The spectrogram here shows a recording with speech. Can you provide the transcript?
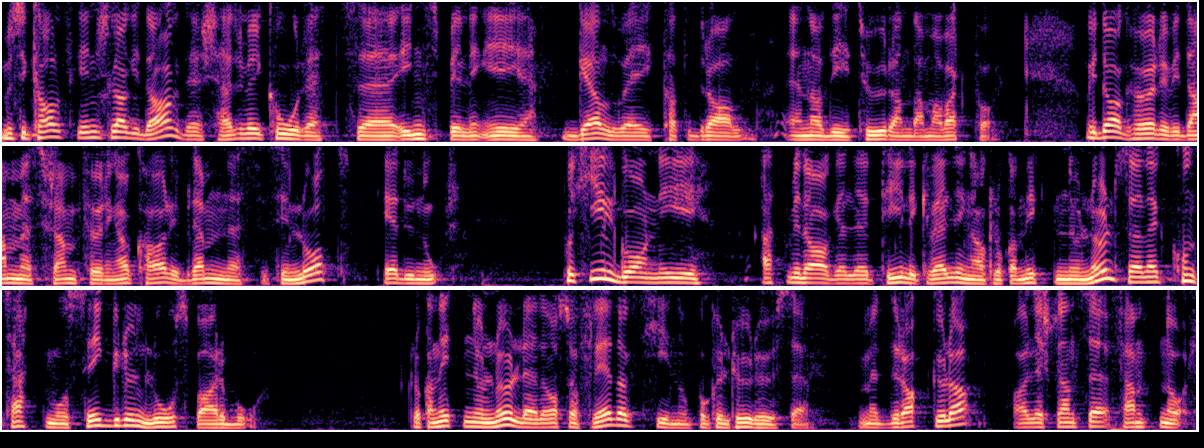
Musikalske innslag i dag det er Skjervøykorets eh, innspilling i Galway-katedralen, en av de turene de har vært på. Og I dag hører vi deres fremføring av Kari Bremnes sin låt 'Er du nord'. På Kilgården i ettermiddag eller tidlig kveldinga klokka 19.00 så er det konsert med Sigrun Lo Sparebo. Klokka 19.00 er det også fredagskino på Kulturhuset med Dracula, aldersgrense 15 år.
